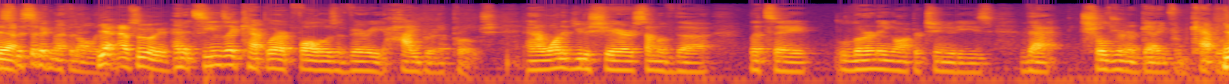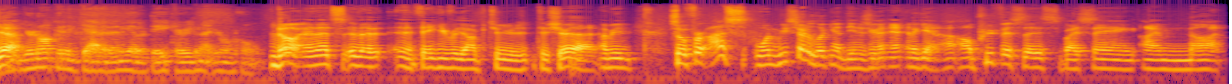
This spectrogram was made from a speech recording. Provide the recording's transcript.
a yeah. specific methodology. yeah absolutely And it seems like Kepler follows a very hybrid approach. And I wanted you to share some of the, let's say, learning opportunities that children are getting from Kepler Yeah. you're not going to get at any other daycare, even at your own home. No, and that's and, thank you for the opportunity to share that. I mean, so for us, when we started looking at the industry, and again, I'll preface this by saying I'm not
